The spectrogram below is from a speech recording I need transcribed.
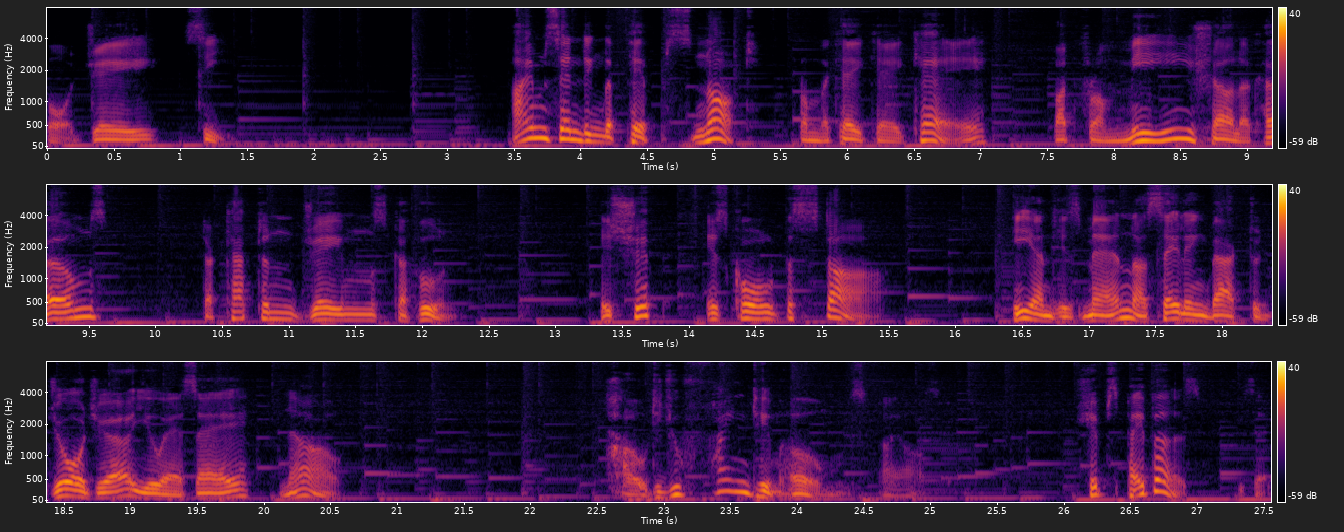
for J.C. I'm sending the pips not from the KKK, but from me, Sherlock Holmes, to Captain James Calhoun. His ship is called the Star. He and his men are sailing back to Georgia, USA, now. How did you find him, Holmes? I asked. Ship's papers, he said.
